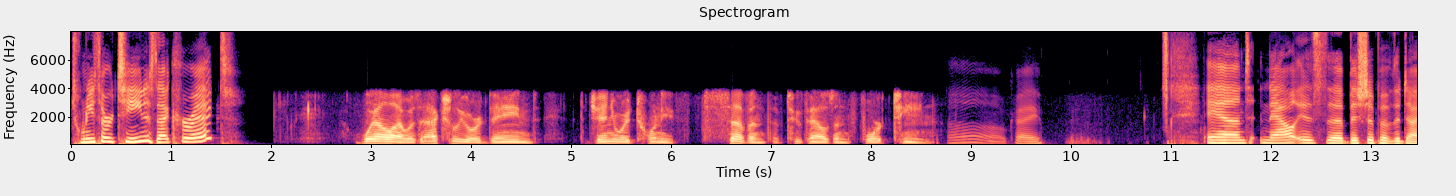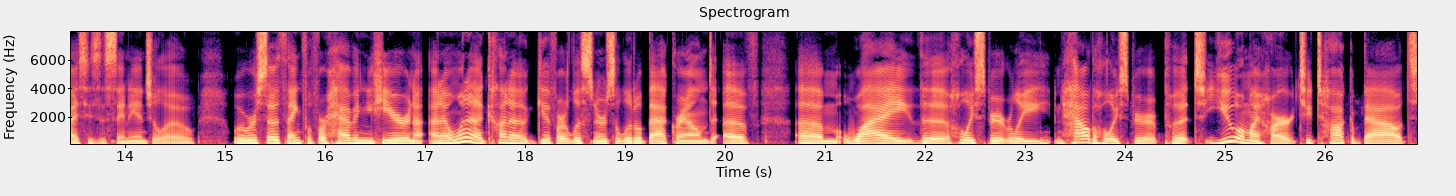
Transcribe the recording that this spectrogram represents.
2013. Is that correct? Well, I was actually ordained January 27th of 2014. Oh, okay. And now is the Bishop of the Diocese of San Angelo. Well, we're so thankful for having you here. And I, and I want to kind of give our listeners a little background of um, why the Holy Spirit really and how the Holy Spirit put you on my heart to talk about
